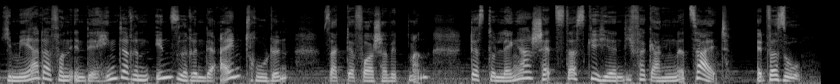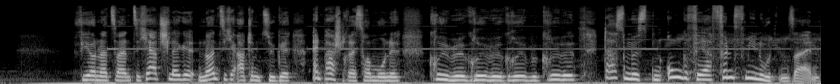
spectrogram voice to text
Je mehr davon in der hinteren Inselrinde eintrudeln, sagt der Forscher Wittmann, desto länger schätzt das Gehirn die vergangene Zeit. Etwa so. 420 Herzschläge, 90 Atemzüge, ein paar Stresshormone, Grübel, Grübel, Grübel, Grübel. Das müssten ungefähr fünf Minuten sein.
